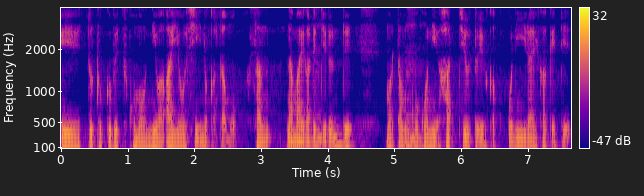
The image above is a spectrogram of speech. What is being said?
えっ、と、特別顧問には IOC の方も3、名前が出てるんで、まあ多分ここに発注というか、ここに依頼かけて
